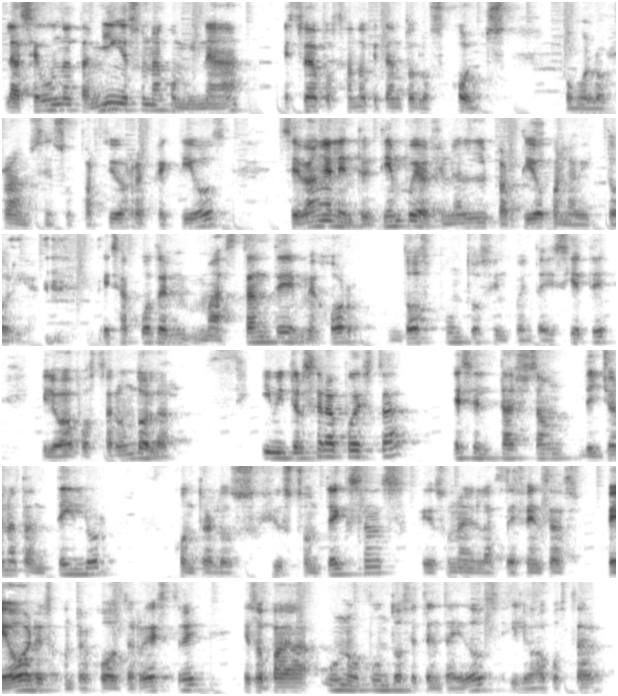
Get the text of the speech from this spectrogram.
La segunda también es una combinada. Estoy apostando que tanto los Colts como los Rams en sus partidos respectivos se van al entretiempo y al final del partido con la victoria. Esa cuota es bastante mejor, 2.57 y le voy a apostar un dólar. Y mi tercera apuesta es el touchdown de Jonathan Taylor contra los Houston Texans, que es una de las defensas peores contra el juego terrestre. Eso paga 1.72 y le va a apostar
